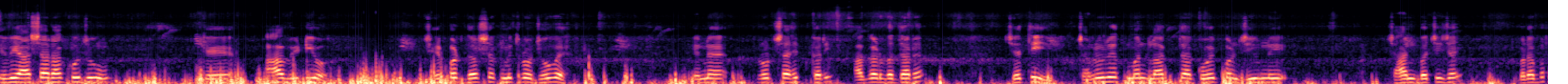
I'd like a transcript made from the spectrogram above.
એવી આશા રાખું છું કે આ વીડિયો જે પણ દર્શક મિત્રો જોવે એને પ્રોત્સાહિત કરી આગળ વધારે. જેથી જરૂરિયાતમંદ લાગતા કોઈ પણ જીવની જાન બચી જાય. બરાબર?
